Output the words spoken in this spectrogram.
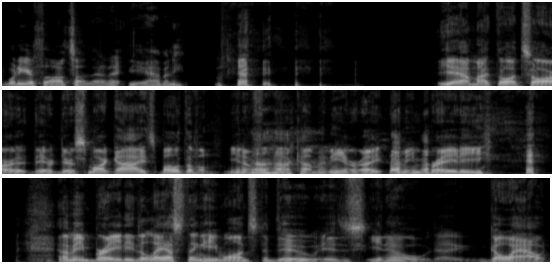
what are your thoughts on that? Do you have any? Yeah, my thoughts are they're they're smart guys, both of them. You know, for uh-huh. not coming here, right? I mean, Brady. I mean, Brady. The last thing he wants to do is you know uh, go out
